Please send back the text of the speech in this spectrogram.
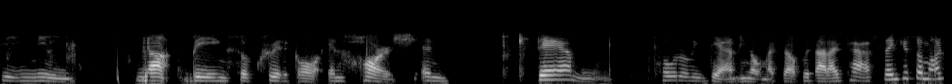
see me not being so critical and harsh and damning, totally damning of myself. With that, I pass. Thank you so much.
